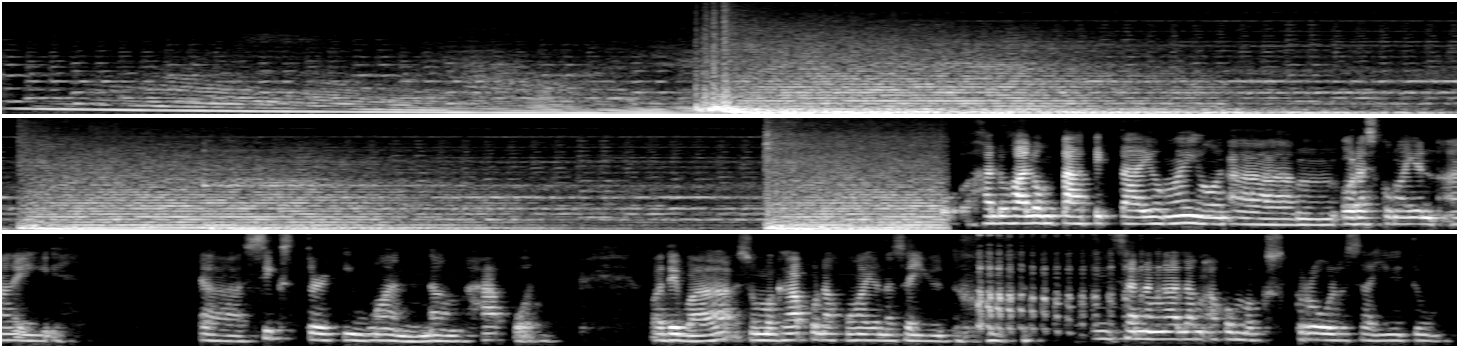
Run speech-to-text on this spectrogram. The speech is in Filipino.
halo-halong topic tayo ngayon. Ang oras ko ngayon ay ah, 6.31 ng hapon. O, ba? So, maghapon ako ngayon nasa YouTube. Minsan na nga lang ako mag-scroll sa YouTube.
